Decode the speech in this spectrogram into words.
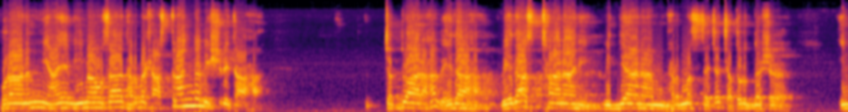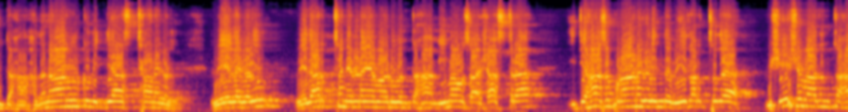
ಪುರಾಣ ನ್ಯಾಯ ಮೀಮಾಂಸಾ ಧರ್ಮಶಾಸ್ತ್ರಾಂಗ ಮಿಶ್ರಿತಾ. ಚತ್ವಾರ ವೇದಾ. ವೇದಾಸ್ಥಾನಾನಿ ವಿದ್ಯಾನಾಂ ಧರ್ಮಸ್ಯ ಚ ಚತುರ್ದಶ. ಇಂತಹ ಹದಿನಾಲ್ಕು ವಿದ್ಯಾಸ್ಥಾನಗಳು, ವೇದಗಳು, ವೇದಾರ್ಥ ನಿರ್ಣಯ ಮಾಡುವಂತಹ ಮೀಮಾಂಸಾ ಶಾಸ್ತ್ರ, ಇತಿಹಾಸ ಪುರಾಣಗಳಿಂದ ವೇದಾರ್ಥದ ವಿಶೇಷವಾದಂತಹ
